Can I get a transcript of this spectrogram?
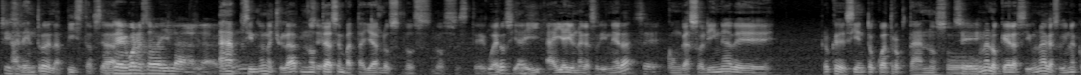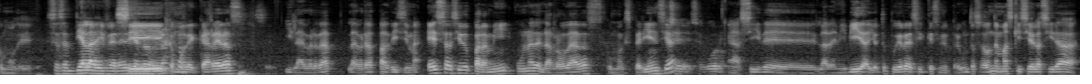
Sí, sí. adentro de la pista. O sea, Porque, bueno, estaba ahí la... la- Ah, pues, sí, no, una chulada. No Sí. te hacen batallar los, los, los este, güeros y ahí, ahí hay una gasolinera con gasolina de, creo que de 104 octanos o una loquera así, una gasolina como de, Se sentía la diferencia. sí, ¿no? como de carreras. Y la verdad, la verdad padrísima. Esa ha sido para mí una de las rodadas como experiencia. Sí, seguro. Así de la de mi vida. Yo te pudiera decir que si me preguntas a dónde más quisieras ir a,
